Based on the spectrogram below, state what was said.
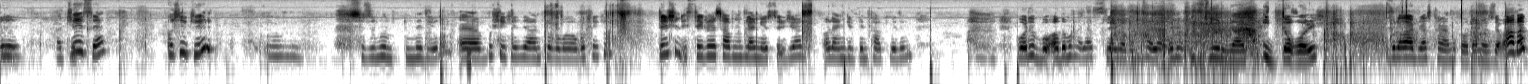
E, Açık. Neyse. O şekil sözümü unuttum ne diyordum. Ee, bu şekilde yani çok havalı bu şekil. Size şimdi Instagram hesabımı falan göstereceğim. Oradan girip beni takip edin. bu arada bu adamı hala silemedim. Hala onu izliyorum yani. İdol. Buralar biraz karanlık oldu ama özlüyorum. Aa bak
